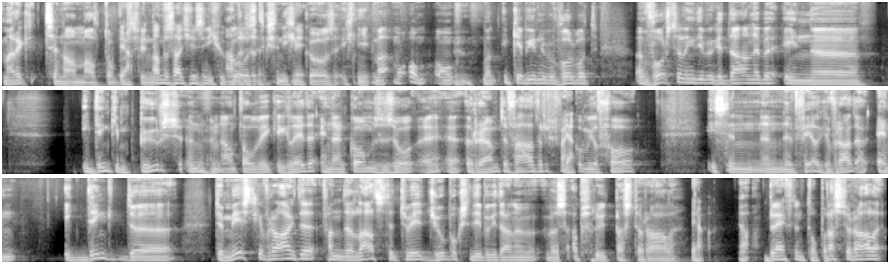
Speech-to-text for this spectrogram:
Mark, het zijn allemaal toppers, ja, vind ik. Anders had je ze niet gekozen. Anders had ik ze niet nee. gekozen, echt niet. Maar, maar om, om, want ik heb hier nu bijvoorbeeld een voorstelling die we gedaan hebben in... Uh, ik denk in Puurs, een, mm -hmm. een, aantal weken geleden. En dan komen ze zo, hè, Ruimtevader van ja. Comilfo is een, een, een veel gevraagd. En ik denk de, de meest gevraagde van de laatste twee jukeboxen die we gedaan hebben, was absoluut pastorale. Ja, ja. blijft een topper. Pastorale,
